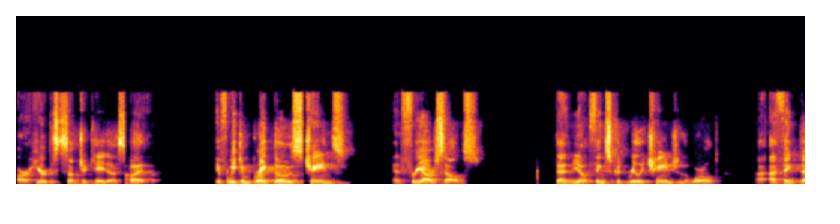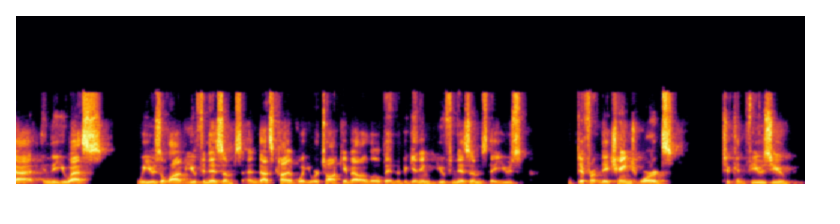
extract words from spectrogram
are here to subjugate us. But if we can break those chains and free ourselves then you know things could really change in the world. I think that in the us we use a lot of euphemisms and that's kind of what you were talking about a little bit in the beginning. Euphemisms they use different they change words to confuse you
